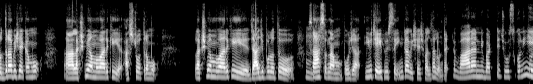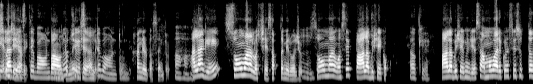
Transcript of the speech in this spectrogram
రుద్రాభిషేకము లక్ష్మీ అమ్మవారికి అష్టోత్తరము లక్ష్మీ అమ్మవారికి జాజిపూలతో సహస్రనామం పూజ ఇవి చేయిస్తే ఇంకా విశేష ఫలితాలు ఉంటాయి. వారాన్ని బట్టి చూసుకొని ఎలా. చేస్తే బాగుంటుందో బాగుంటుంది, హండ్రెడ్ పర్సెంట్. అలాగే సోమవారాలు వచ్చాయి సప్తమి రోజు. సోమవారం వస్తే పాలాభిషేకం. ఓకే. పాలాభిషేకం చేస్తే అమ్మవారికి శ్రీ సూక్త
